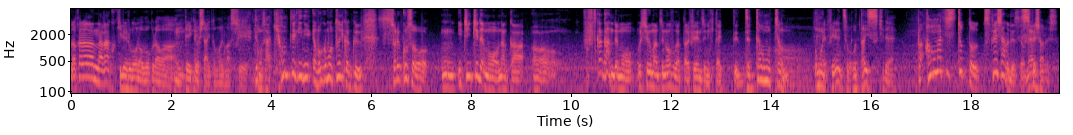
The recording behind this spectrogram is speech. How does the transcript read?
だから長く着れるものを僕らはうん。提供したいと思いますし、でもさ基本的に僕もとにかくそれこそ、うん、1日でもなんかあー2日間でも週末にオフがあったらフィレンツェに行きたいって絶対思っちゃうの。フィレフィレンツェ僕大好きで。やっぱあの街ちょっとスペシャルですよね。スペシャルです。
